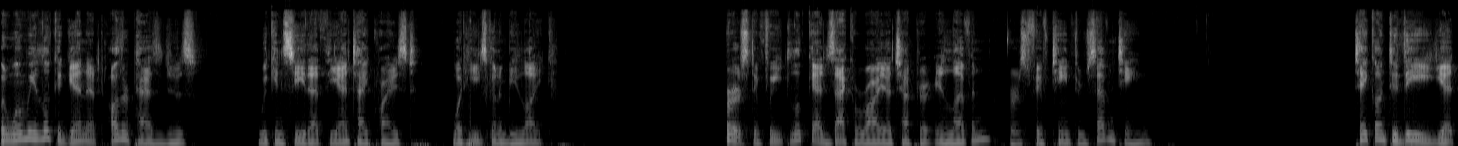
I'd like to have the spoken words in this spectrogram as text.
but when we look again at other passages, we can see that the Antichrist, what he's going to be like. First, if we look at Zechariah chapter 11, verse 15 through 17, take unto thee yet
